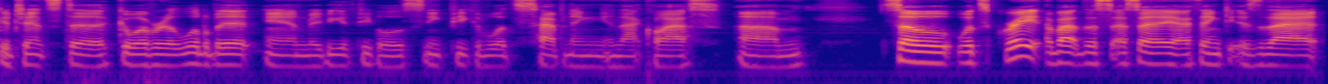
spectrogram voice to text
good chance to go over it a little bit and maybe give people a sneak peek of what's happening in that class. Um, so, what's great about this essay, I think, is that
